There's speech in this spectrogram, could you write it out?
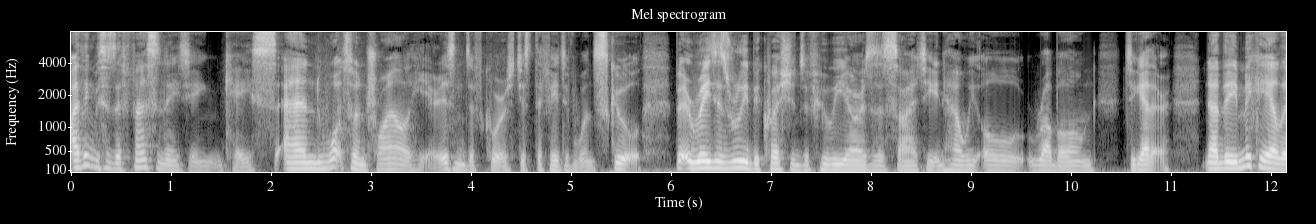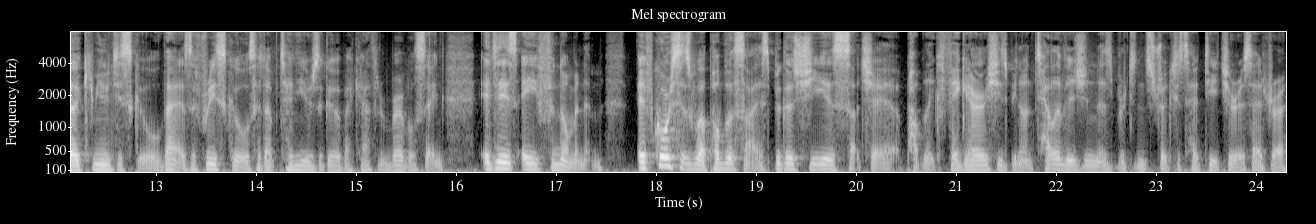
I think this is a fascinating case, and what's on trial here isn't, of course, just the fate of one school, but it raises really big questions of who we are as a society and how we all rub along together. Now, the Michaela Community School, that is a free school set up 10 years ago by Katharine Birbalsingh, it is a phenomenon. Of course, it's well publicised because she is such a public figure. She's been on television as Britain's strictest head teacher, etc.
